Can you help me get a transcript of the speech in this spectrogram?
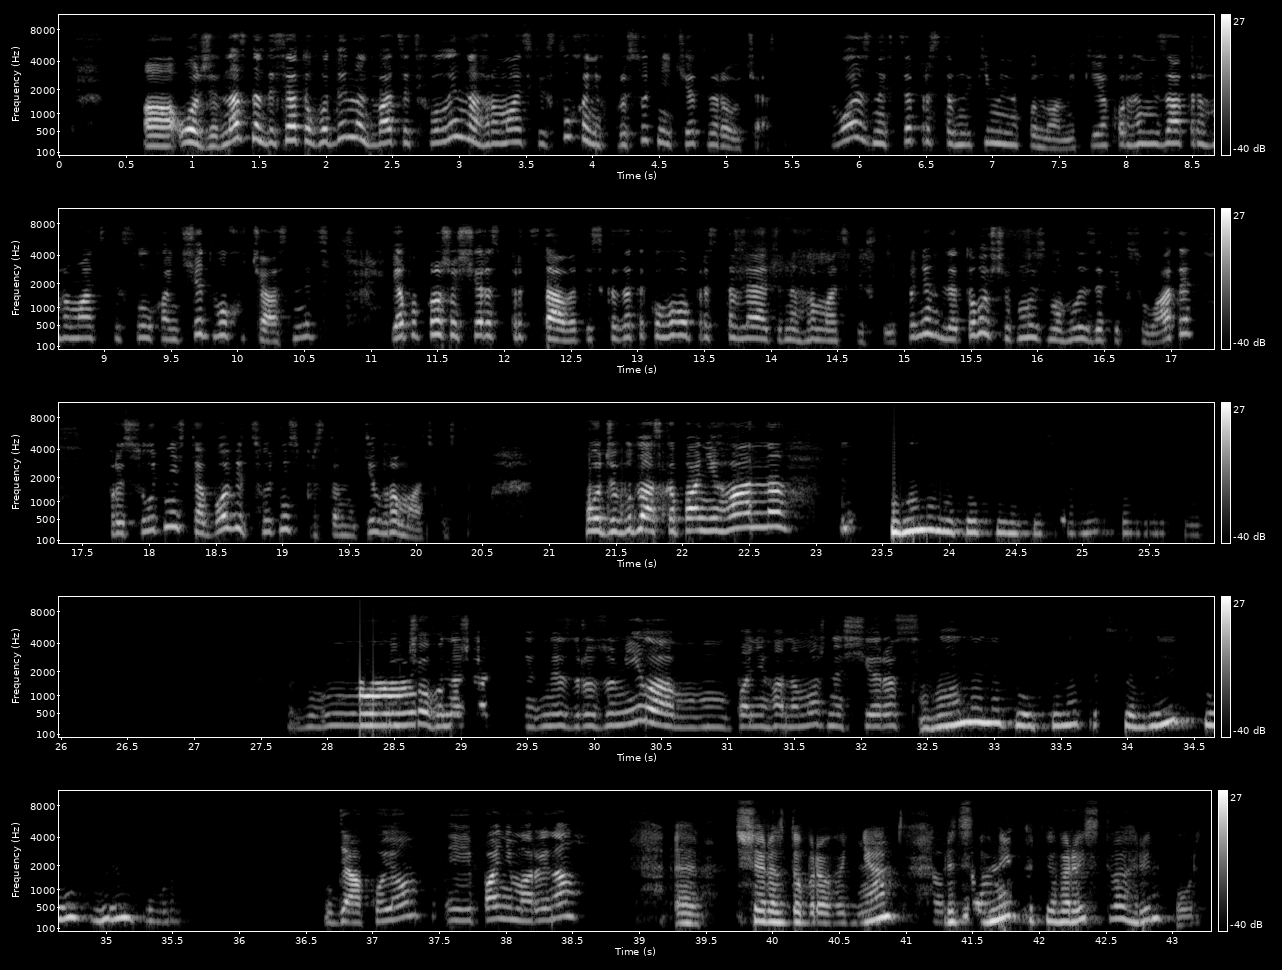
Отже, в нас на 10 годину 20 хвилин на громадських слуханнях присутні четверо учасників. Двоє з них це представники Мінекономіки, як організатори громадських слухань, ще двох учасниць. Я попрошу ще раз представитись, сказати, кого ви представляєте на громадських слуханнях, для того, щоб ми змогли зафіксувати присутність або відсутність представників громадськості. Отже, будь ласка, пані Ганна. Ганна Натоптина, представник Нічого, на жаль, не- зрозуміла. М, Пані Ганна, можна ще раз? Ганна Натоптина, представник ТОВ Грінпорт. Дякую. І пані Марина. Е, Ще раз доброго дня. Представник товариства Грінпорт.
